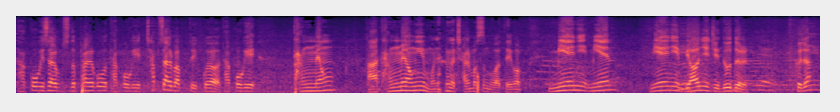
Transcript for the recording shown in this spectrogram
닭고기 쌀국수도 팔고 닭고기 찹쌀밥도 있고요. 닭고기 당명, 아 당명이 뭐냐면 잘못 쓴 것 같아. 이거 miến이 miến, miến이 면이지 noodle, 예. 그죠? 예,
